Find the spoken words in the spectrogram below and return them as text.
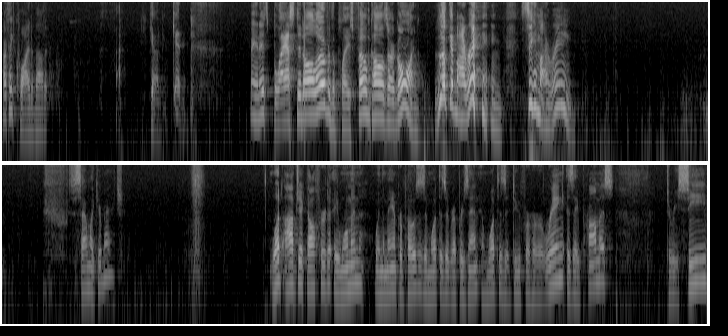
are they quiet about it? you gotta be kidding. Man, it's blasted all over the place. Phone calls are going. Look at my ring. See my ring. Does it sound like your marriage? What object offered a woman when the man proposes, and what does it represent, and what does it do for her? A ring is a promise to receive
